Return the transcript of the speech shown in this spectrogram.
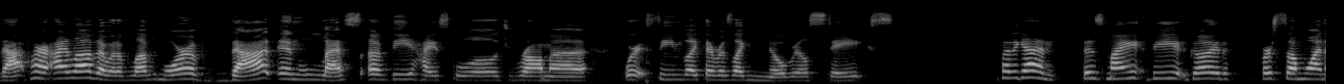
That part I loved. I would have loved more of that and less of the high school drama where it seemed like there was like no real stakes. But again, this might be good for someone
